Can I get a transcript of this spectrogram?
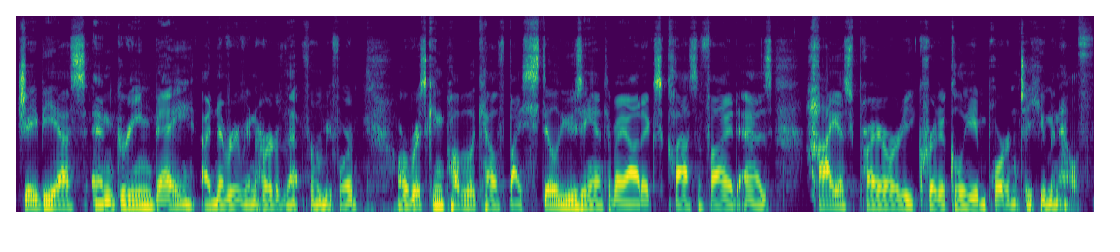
JBS, and Green Bay. I'd never even heard of that firm before, are risking public health by still using antibiotics classified as highest priority, critically important to human health.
